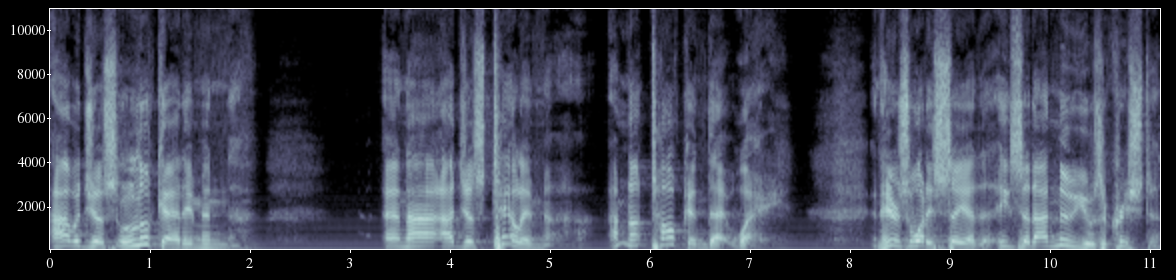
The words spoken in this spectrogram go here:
I would just look at him and and I, I just tell him, I'm not talking that way. And here's what he said. He said, I knew you was a Christian.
